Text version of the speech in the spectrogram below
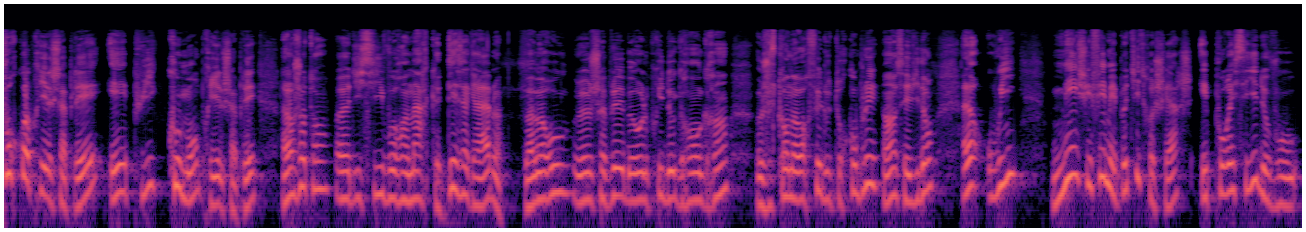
Pourquoi prier le chapelet et puis comment prier le chapelet? Alors j'entends euh, d'ici vos remarques désagréables. Bah Marou, le chapelet, bah, le prie de grand grain euh, jusqu'à en avoir fait le tour complet, hein, c'est évident. Alors oui, mais j'ai fait mes petites recherches et pour essayer de vous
